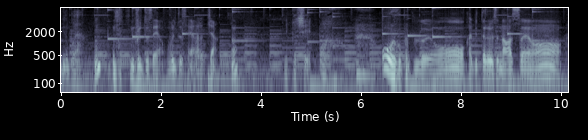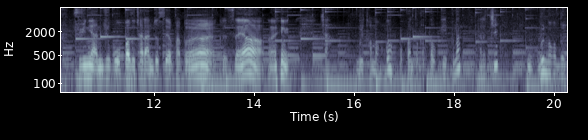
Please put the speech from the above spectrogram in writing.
이거 뭐야? 응? 물 드세요 물 드세요. 알았죠? 응? 이쁜씨 어이구 배불러요. 갈비뼈가 여기서 나왔어요. 주인이 안 주고 오빠도 잘 안 줬어요 밥을. 그랬어요? 자 물 더 먹고 오빠는 또 갔다 올게 이쁘나? 알았지? 응, 물 먹어 물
